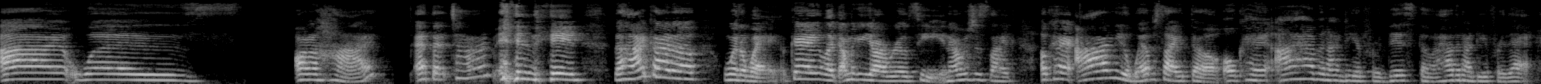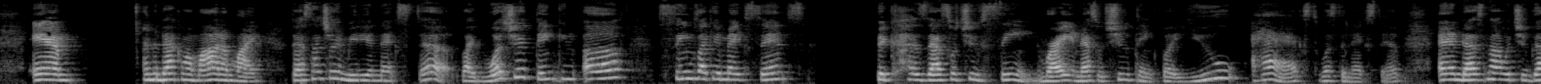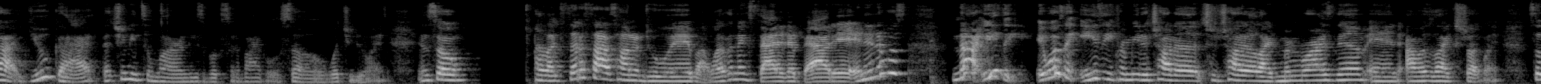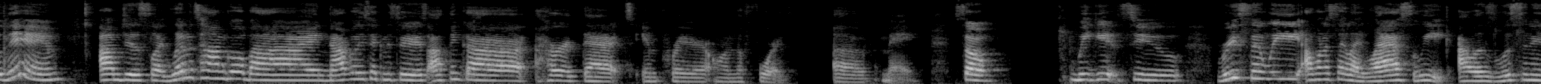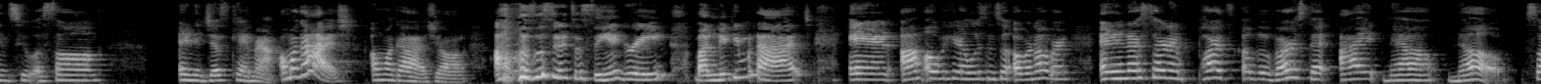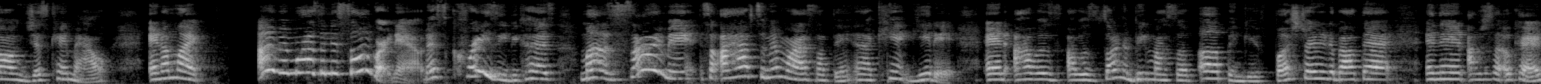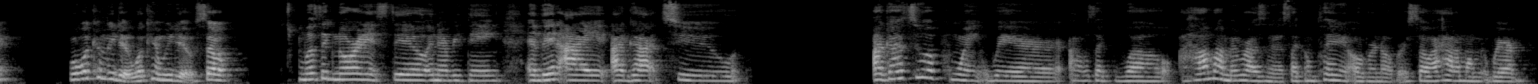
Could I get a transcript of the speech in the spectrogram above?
I was on a high at that time. And then the high kind of went away. Okay. Like I'm gonna give y'all real tea. And I was just like, okay, I need a website though. Okay. I have an idea for this though. I have an idea for that. And in the back of my mind, I'm like, that's not your immediate next step. Like what you're thinking of seems like it makes sense because that's what you've seen, right? And that's what you think. But you asked, what's the next step? And that's not what you got. You got that you need to learn these books of the Bible. So what you doing? And so I like set aside time to do it, but I wasn't excited about it. And then it was not easy. It wasn't easy for me to try to to try to like memorize them and I was like struggling. So then I'm just like letting the time go by, not really taking it serious. I think I heard that in prayer on the 4th of May. So we get to recently, I want to say like last week, I was listening to a song and it just came out. Oh my gosh. Oh my gosh, y'all. I was listening to Seeing Green by Nicki Minaj and I'm over here listening to it over and over. And then there's certain parts of the verse that I now know song just came out. And I'm like, I'm memorizing this song right now. That's crazy because my assignment, so I have to memorize something and I can't get it. And I was I was starting to beat myself up and get frustrated about that. And then I was just like, okay, well, what can we do? What can we do? So was ignoring it still and everything. And then I I got to I got to a point where I was like, well, how am I memorizing this? Like, I'm playing it over and over. So I had a moment where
